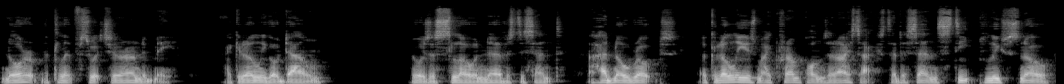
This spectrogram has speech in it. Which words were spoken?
nor up the cliffs which surrounded me. I could only go down. It was a slow and nervous descent. I had no ropes, and could only use my crampons and ice axe to descend steep, loose snow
